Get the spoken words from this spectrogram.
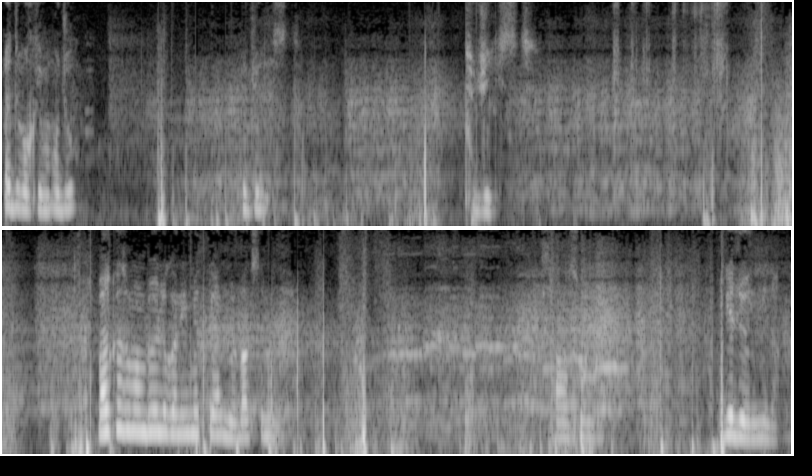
Hadi bakayım ucu. Pugilist. Pugilist. Başka zaman böyle ganimet gelmiyor. Baksana. Sağ. Geliyorum bir dakika.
